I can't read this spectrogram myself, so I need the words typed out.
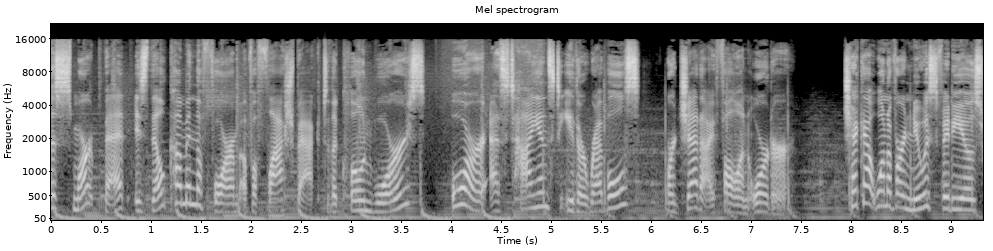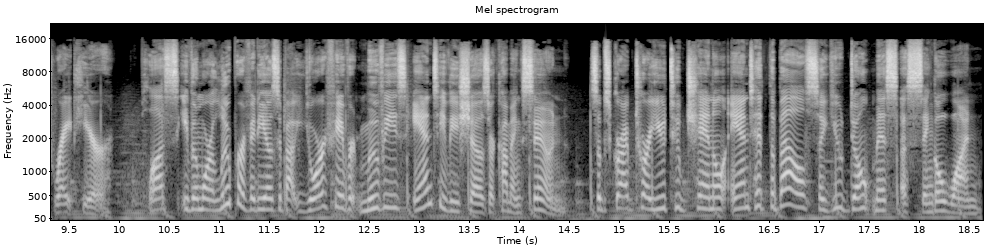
the smart bet is they'll come in the form of a flashback to the Clone Wars or as tie-ins to either Rebels or Jedi Fallen Order. Check out one of our newest videos right here. Plus, even more Looper videos about your favorite movies and TV shows are coming soon. Subscribe to our YouTube channel and hit the bell so you don't miss a single one.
